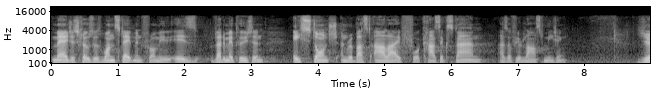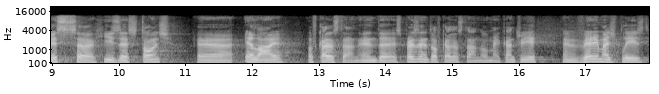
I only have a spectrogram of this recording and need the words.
May I just close with one statement from you? Is Vladimir Putin a staunch and robust ally for Kazakhstan as of your last meeting? Yes, uh, he's a staunch uh, ally of Kazakhstan. And uh, as president of Kazakhstan, of my country, I'm very much pleased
